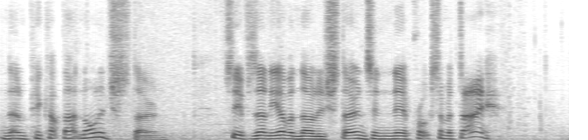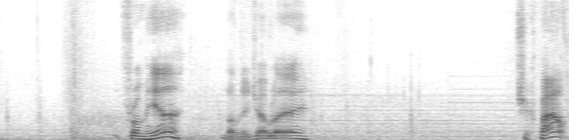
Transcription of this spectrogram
And then pick up that knowledge stone. See if there's any other knowledge stones in near proximity. From here. Lovely jubbly. Chickapow.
